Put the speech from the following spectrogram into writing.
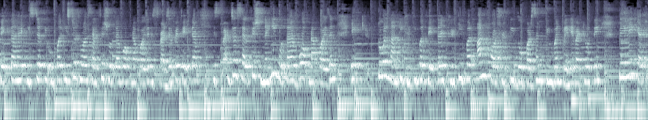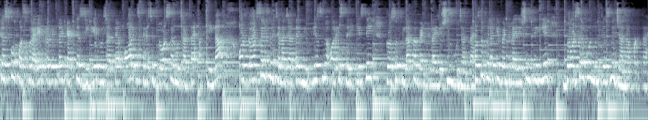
फेंकता है, ईस्टर के ऊपर, ईस्टर थोड़ा सेल्फिश होता है, वो अपना पॉइजन स्पैडजर पे फेंकता है। स्पैडजर सेल्फिश नहीं होता है, वो अपना पॉइजन एक टोल नाम की खिड़की पर फेंकता है। खिड़की पर अनफॉर्चुनेटली दो पर्सन ट्यूबन पेले बैठे होते हैं। पेले कैक्टस को फॉस्फोराइलेट कर देता है कैक्टस डिग्रेड हो जाता है और इस तरह से डोर्सल हो जाता है अकेला और डोर्सल फिर चला जाता है न्यूक्लियस में और इस तरीके से ड्रोसोफिला का वेंटिलाइजेशन हो जाता है। ड्रोसोफिला के वेंटिलाइजेशन के लिए डोर्सल को न्यूक्लियस में जाना पड़ता है।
